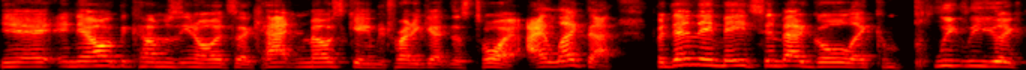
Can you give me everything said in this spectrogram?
Know, and now it becomes, you know, it's a cat and mouse game to try to get this toy. I like that, but then they made Sinbad go like completely like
